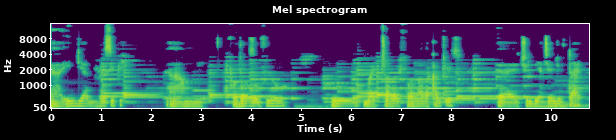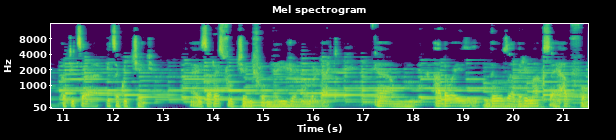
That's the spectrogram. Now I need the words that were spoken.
uh, Indian recipe. Um, for those of you who might travel from other countries, uh, it will be a change of diet, but it's a it's a good change. Uh, it's a restful change from your usual normal diet. Um, otherwise, those are the remarks I have for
